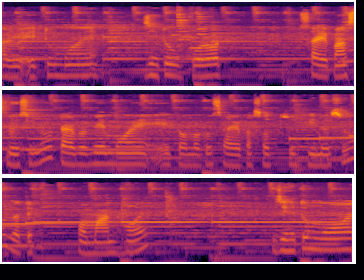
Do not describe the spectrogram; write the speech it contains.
আৰু এইটো মই যিহেতু ওপৰত চাৰে পাঁচ লৈছিলোঁ তাৰ বাবে মই এই তলতো চাৰে পাঁচত জুখি লৈছোঁ যাতে সমান হয়। যিহেতু মই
